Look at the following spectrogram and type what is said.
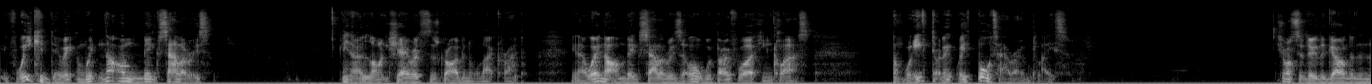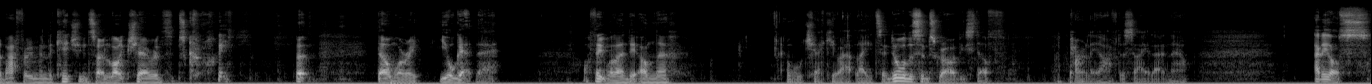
If we can do it, and we're not on big salaries, you know, like, share, and subscribe, and all that crap. You know, we're not on big salaries at all. We're both working class. And we've done it. We've bought our own place. She wants to do the garden and the bathroom and the kitchen, so like, share, and subscribe. but don't worry, you'll get there. I think we'll end it on there. And we'll check you out later. Do all the subscribing stuff. Apparently, I have to say that now. Adios.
